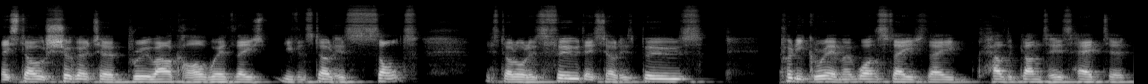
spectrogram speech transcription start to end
They stole sugar to brew alcohol with, they even stole his salt, they stole all his food, they stole his booze. Pretty grim. At one stage, they held a gun to his head to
